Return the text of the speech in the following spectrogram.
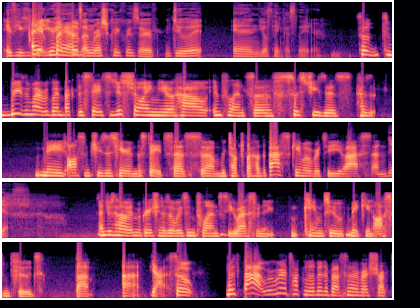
If you can get I, your hands the, on Rush Creek Reserve, do it, and you'll thank us later. So the reason why we're going back to the states is just showing you how influence of Swiss cheeses has made awesome cheeses here in the states. As um, we talked about how the Basque came over to the U.S. and. Yes and just how immigration has always influenced the U.S. when it came to making awesome foods. But uh, yeah, so with that, we're going to talk a little bit about some of our shop,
